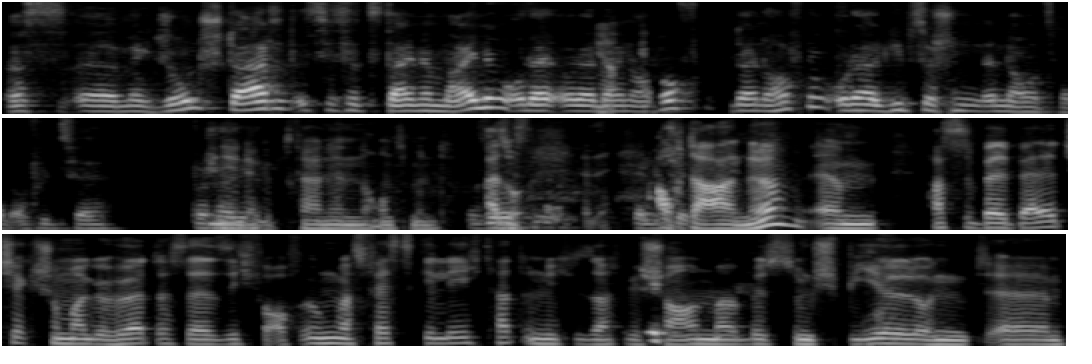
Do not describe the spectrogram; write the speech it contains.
Dass äh, Mac Jones startet, ist das jetzt deine Meinung oder, oder ja. deine, Hoff deine Hoffnung oder gibt es da schon ein Announcement offiziell? Nee, da gibt es kein Announcement. Also, also auch da, ne? Ähm, hast du Bill Belichick schon mal gehört, dass er sich auf irgendwas festgelegt hat und nicht gesagt, wir schauen mal bis zum Spiel und ähm,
